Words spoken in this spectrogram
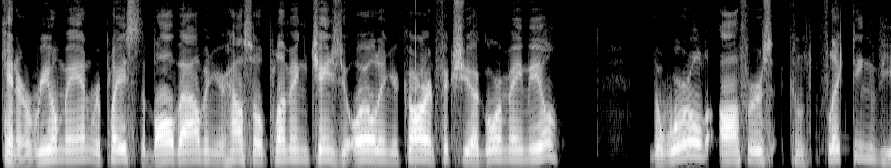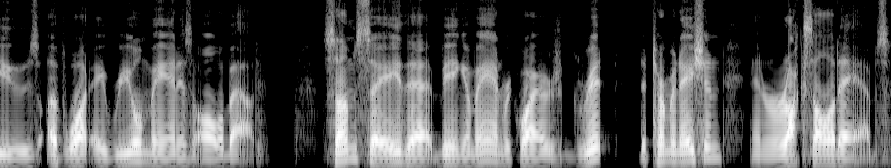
Can a real man replace the ball valve in your household plumbing, change the oil in your car, and fix you a gourmet meal? The world offers conflicting views of what a real man is all about. Some say that being a man requires grit, determination, and rock solid abs,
